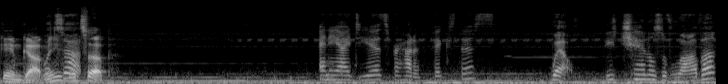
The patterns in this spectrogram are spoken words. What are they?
Game got me. What's up? What's up? Any ideas for how to fix this? Well, these channels of lava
